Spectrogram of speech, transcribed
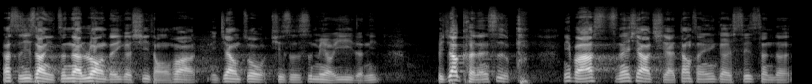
那实际上你正在 run 的一个系统的话，你这样做其实是没有意义的。你比较可能是你把它 snapshot 起来当成一个 system 的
